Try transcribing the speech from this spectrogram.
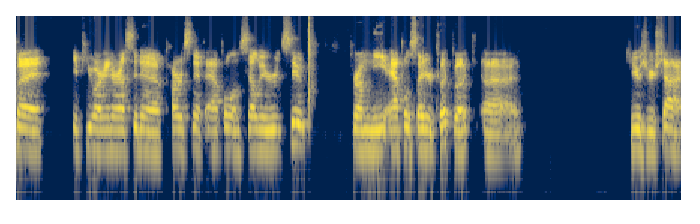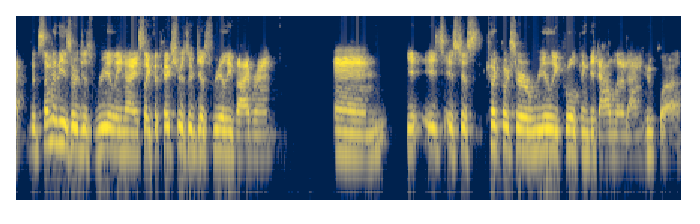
But if you are interested in a parsnip, apple, and celery root soup from the Apple Cider Cookbook, uh, here's your shot. But some of these are just really nice. Like the pictures are just really vibrant. And it, it's, it's just, cookbooks are a really cool thing to download on Hoopla.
